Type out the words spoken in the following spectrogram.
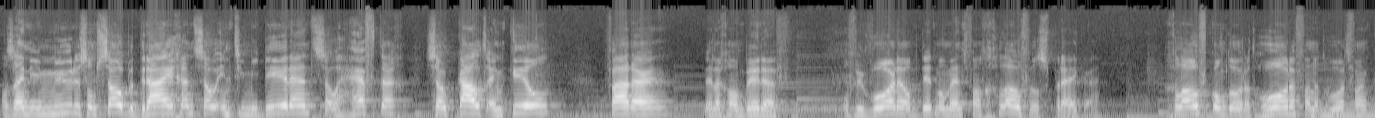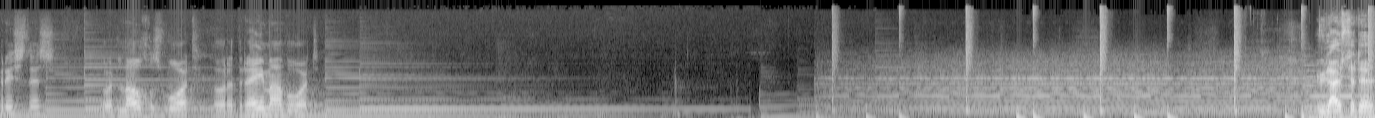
Al zijn die muren soms zo bedreigend, zo intimiderend, zo heftig, zo koud en kil. Vader, we willen gewoon bidden of uw woorden op dit moment van geloof wil spreken. Geloof komt door het horen van het woord van Christus, door het logoswoord, door het rema-woord. U luisterde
